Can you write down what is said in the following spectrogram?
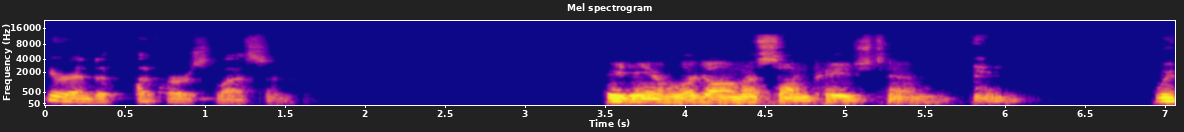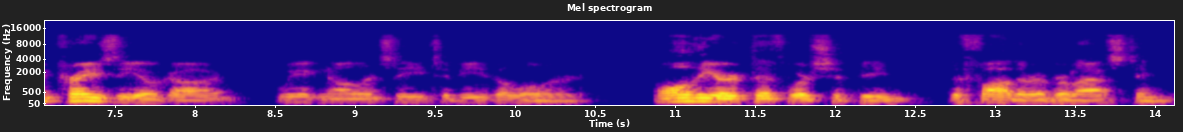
Here endeth the first lesson. Te Deum Laudamus on page 10. we praise thee, O God. We acknowledge thee to be the Lord. All the earth doth worship thee, the Father everlasting.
